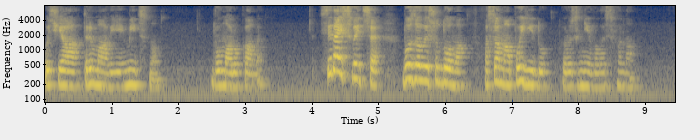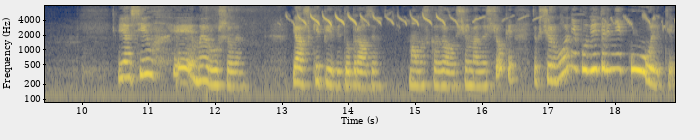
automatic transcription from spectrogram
хоч я тримав її міцно двома руками. Сідай швидше, бо залишу дома, а сама поїду, розгнівалась вона. Я сів і ми рушили. Я ж кипів від образи. Мама сказала, що в мене щоки, як червоні повітряні кульки.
